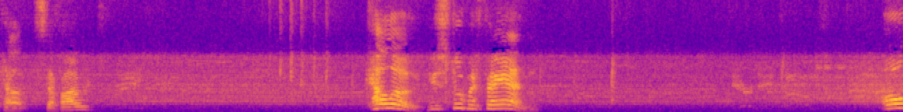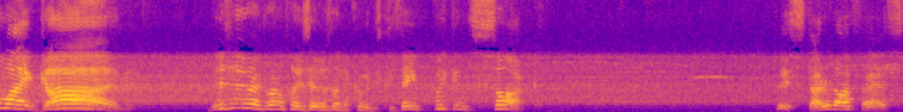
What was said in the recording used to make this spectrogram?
Cal Stefan? Keller, you stupid fan! Oh my god! This is why I want to play Arizona Coyotes, because they freaking suck. They started off fast.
